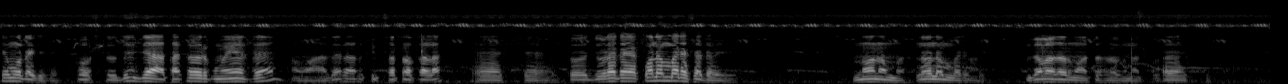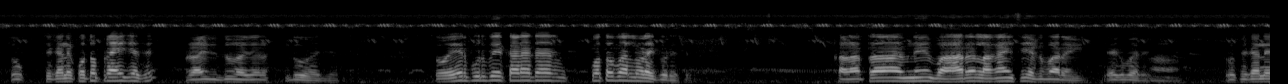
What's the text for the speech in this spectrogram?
কেমন রাখেছে? প্রস্তুতি যা থাকে ওরকমই আছে। আমাদের আর কি ছোট কালা আচ্ছা তো জোড়াটা ক নাম্বারের সাথে হয়েছে? ন নম্বর। ন নাম্বারের সাথে। জলাধর মাহাতো রঘুনাথপুর। আচ্ছা তো সেখানে কত প্রাইজ আছে? প্রাইজ দু হাজার। দু হাজার। তো এর পূর্বে কাড়াটার কতবার লড়াই করেছে? কালাটা এমনি বাহারে লাগাইছি একবারেই। একবারে? হ্যাঁ। তো সেখানে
